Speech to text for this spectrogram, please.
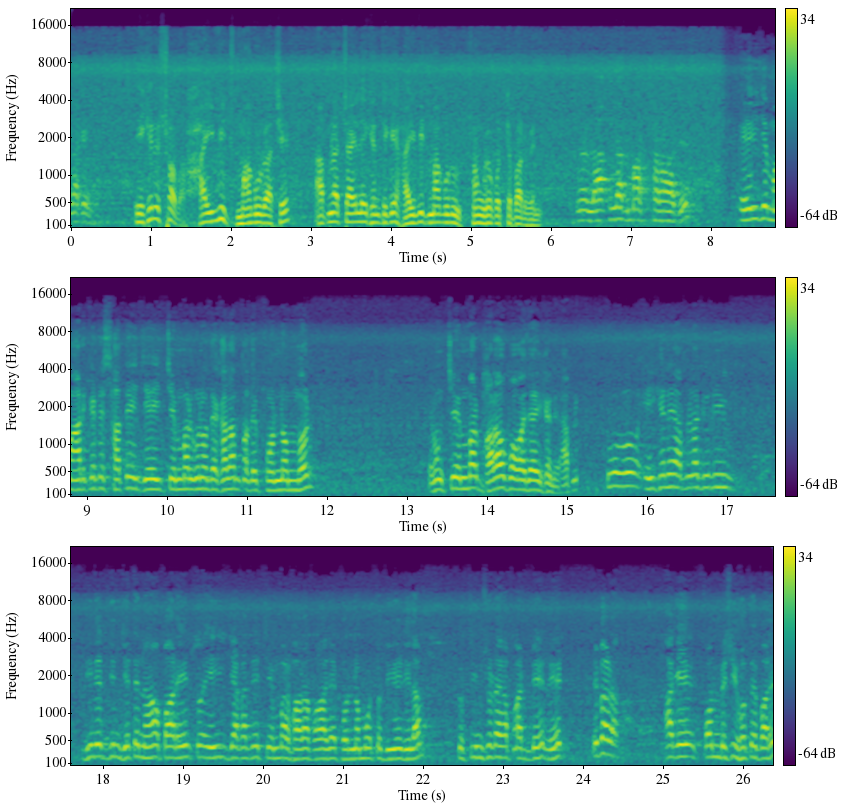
দেখেন। এখানে সব হাইব্রিড মাগুর আছে। আপনার চাইলে এখান থেকে হাইব্রিড মাগুরও সংগ্রহ করতে পারবেন। লাখ লাখ মাছ ছাড়া আছে। এই যে মার্কেটের সাথে যে চেম্বারগুলো দেখালাম তাদের ফোন নম্বর এবং চেম্বার ভাড়াও পাওয়া যায় এখানে। আপনি তো এইখানে আপনারা যদি দিনের দিন যেতে না পারেন তো এই জায়গাতে চেম্বার ভাড়া পাওয়া যায়। ফোন নম্বর তো দিয়ে দিলাম। তো তিনশো টাকা পার ডে রেট। এবার আগে কম বেশি হতে পারে,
